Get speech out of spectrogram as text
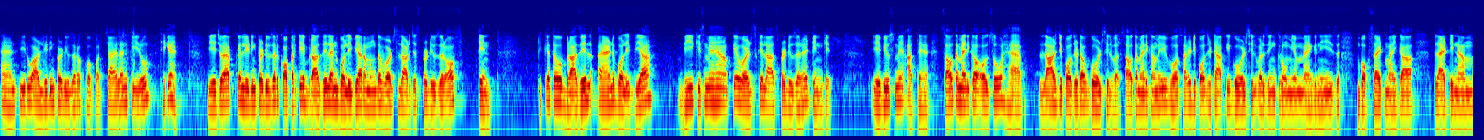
and Peru are leading producer of copper. Chile and Peru, ठीक है? ये जो है आपका लीडिंग प्रोड्यूसर कॉपर के, Brazil and Bolivia are among the world's largest producer of tin ठीक है? तो ब्राज़ील एंड बोलीविया भी किसमें हैं आपके? वर्ल्ड्स के लार्ज प्रोड्यूसर है टिन के। ये भी उसमें आते हैं। South America also have large deposit of gold silver South America में भी बहुत सारे डिपॉजिट है आपकी। Gold silver zinc chromium manganese bauxite mica platinum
